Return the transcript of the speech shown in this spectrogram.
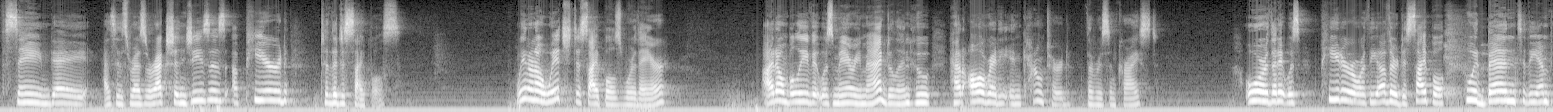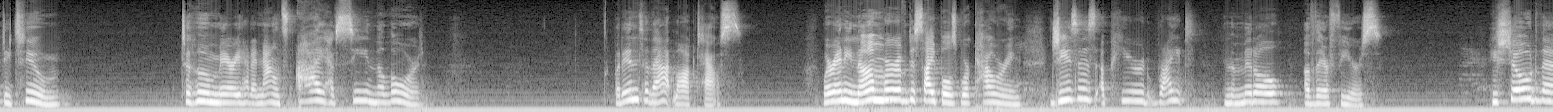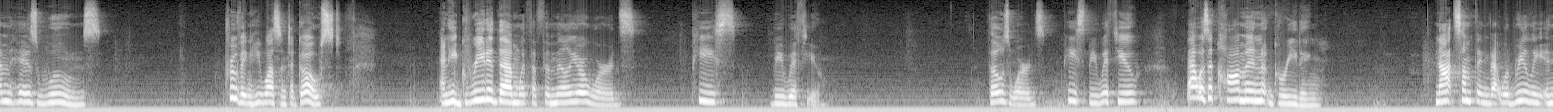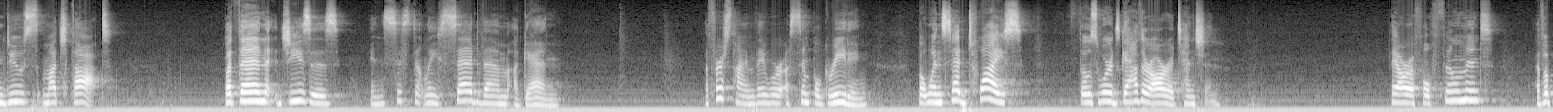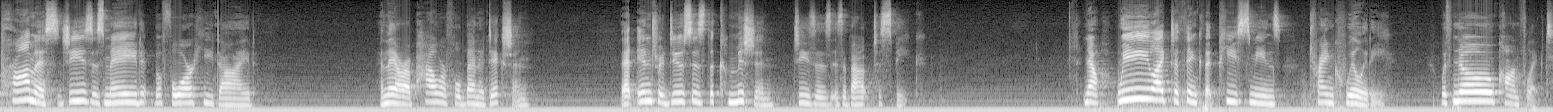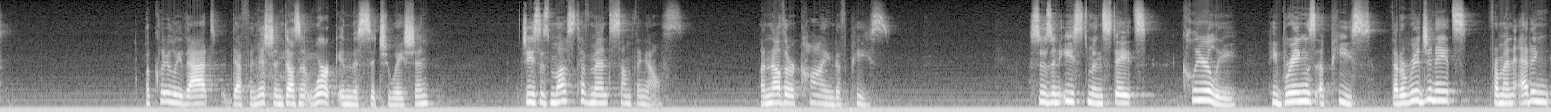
the same day as his resurrection, Jesus appeared to the disciples. We don't know which disciples were there. I don't believe it was Mary Magdalene who had already encountered the risen Christ, or that it was Peter or the other disciple who had been to the empty tomb, to whom Mary had announced, I have seen the Lord. But into that locked house, where any number of disciples were cowering, Jesus appeared right in the middle of their fears. He showed them his wounds, proving he wasn't a ghost. And he greeted them with the familiar words Peace be with you. Those words, Peace be with you, that was a common greeting, not something that would really induce much thought. But then Jesus insistently said them again. The first time they were a simple greeting, but when said twice, those words gather our attention. They are a fulfillment of a promise Jesus made before he died. And they are a powerful benediction that introduces the commission Jesus is about to speak. Now, we like to think that peace means tranquility with no conflict. But clearly, that definition doesn't work in this situation. Jesus must have meant something else, another kind of peace. Susan Eastman states clearly, he brings a peace that originates from an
